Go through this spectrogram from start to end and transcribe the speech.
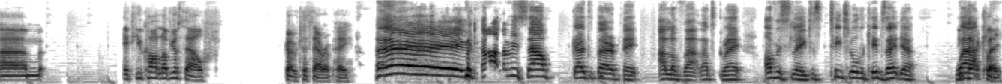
Um, if you can't love yourself, go to therapy. Hey, if you can't love yourself, go to therapy. I love that. That's great. Obviously, just teaching all the kids, ain't you? Well, exactly.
